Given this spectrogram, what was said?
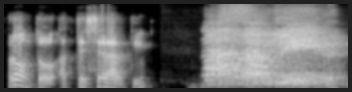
Pronto a tesserarti? Basta un clic!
